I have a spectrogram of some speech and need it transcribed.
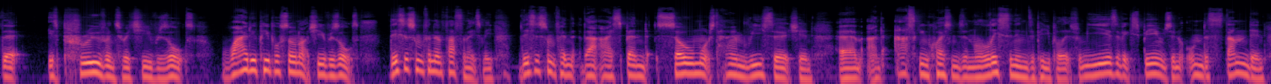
that is proven to achieve results. Why do people still not achieve results? This is something that fascinates me. This is something that I spend so much time researching um, and asking questions and listening to people. It's from years of experience and understanding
